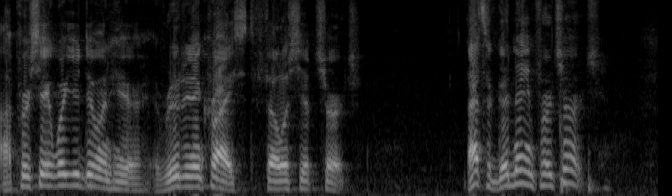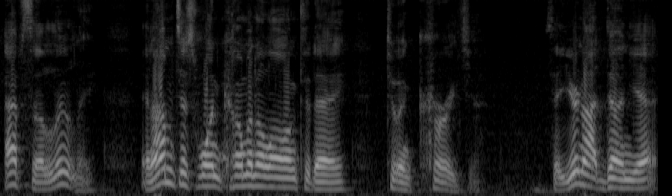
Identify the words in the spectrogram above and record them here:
I appreciate what you're doing here, Rooted in Christ Fellowship Church. That's a good name for a church. Absolutely. And I'm just one coming along today to encourage you. Say, you're not done yet.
